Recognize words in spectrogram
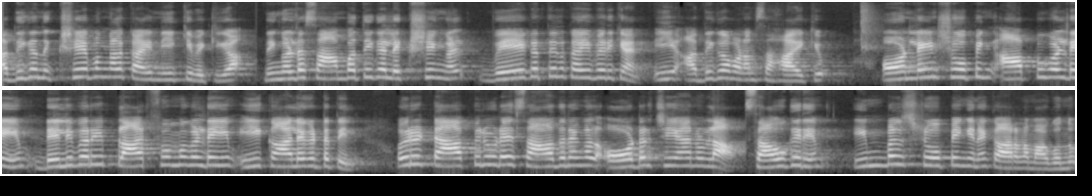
അധിക നിക്ഷേപങ്ങൾക്കായി നീക്കിവെക്കുക നിങ്ങളുടെ സാമ്പത്തിക ലക്ഷ്യങ്ങൾ വേഗത്തിൽ കൈവരിക്കാൻ ഈ അധിക പണം സഹായിക്കും. ഓൺലൈൻ ഷോപ്പിംഗ് ആപ്പുകളുടെയും ഡെലിവറി പ്ലാറ്റ്ഫോമുകളുടെയും ഈ കാലഘട്ടത്തിൽ ഒരു ടാപ്പിലൂടെ സാധനങ്ങൾ ഓർഡർ ചെയ്യാനുള്ള സൗകര്യം ഇമ്പൾസ് ഷോപ്പിംഗിന് കാരണമാകുന്നു.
